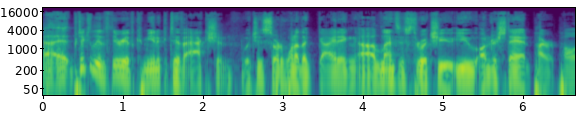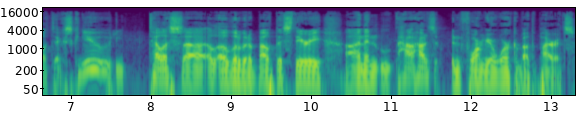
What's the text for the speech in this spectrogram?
uh, particularly the theory of communicative action, which is sort of one of the guiding uh, lenses through which you, you understand pirate politics. Can you tell us uh, a, a, little bit about this theory, uh, and then how, how does it inform your work about the pirates?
